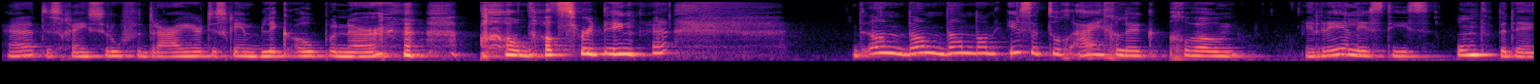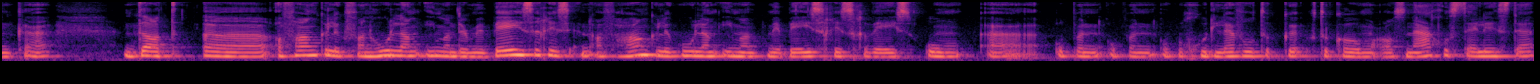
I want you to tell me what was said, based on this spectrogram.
Hè? Het is geen schroevendraaier, het is geen blikopener, al dat soort dingen. Dan, dan, dan, dan is het toch eigenlijk gewoon realistisch om te bedenken dat uh, afhankelijk van hoe lang iemand ermee bezig is en afhankelijk hoe lang iemand mee bezig is geweest om uh, op, een, op, een, op een goed level te, te komen als nagelstyliste,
